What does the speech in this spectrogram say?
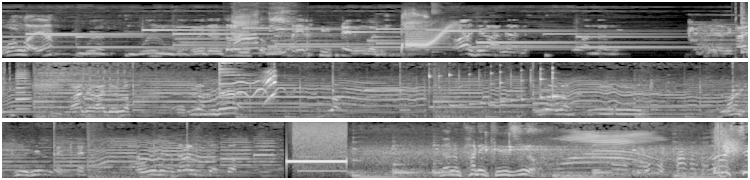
너무한 거 아니야? 뭐야? 뭐하는 거? 여기저는 떨어질 수 없는 사이라는 거 있는 거지. 아, 제가 안 돼, 안 돼. 어, 안 돼, 안 돼. 안 돼, 안 돼. 가야지. 가야지, 가야지, 일로 와. 일로 와, 안 돼. 일로 와. 일로 와, 일로 와. 음. 아, 그러겠네. 아, 우리는 떨어질 수 없어. 나는 팔이 길지요 으쌰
